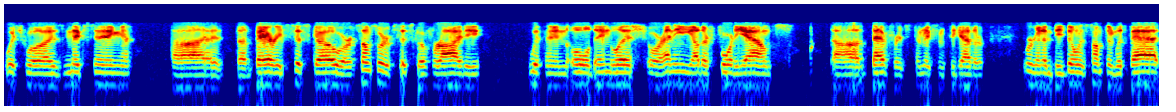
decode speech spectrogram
which was mixing uh, the Cisco or some sort of Cisco variety with an Old English or any other 40 ounce uh, beverage to mix them together. We're going to be doing something with that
